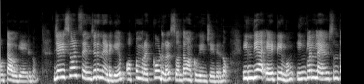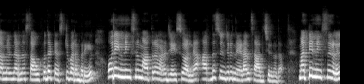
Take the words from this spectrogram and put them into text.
ഔട്ടാവുകയായിരുന്നു. ജയ്സ്വാൾ സെഞ്ചുറി നേടുകയും ഒപ്പം റെക്കോർഡുകൾ സ്വന്തമാക്കുകയും ചെയ്തിരുന്നു. ഇന്ത്യ എ ടീമും ഇംഗ്ലണ്ട് ലയൺസും തമ്മിൽ നടന്ന സൗഹൃദ ടെസ്റ്റ് പരമ്പരയിൽ ഒരു ഇന്നിംഗ്സിൽ മാത്രമാണ് ജയ്സ്വാളിന് അർദ്ധ സെഞ്ചുറി നേടാൻ സാധിച്ചിരുന്നത്. മറ്റ് ഇന്നിംഗ്സുകളിൽ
